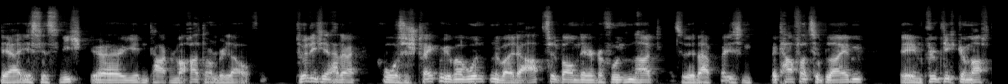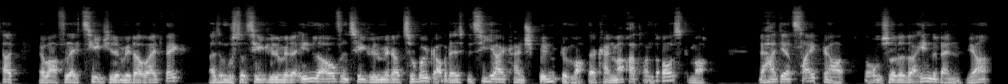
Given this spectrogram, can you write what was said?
der ist jetzt nicht äh, jeden Tag einen Marathon gelaufen. Natürlich hat er große Strecken überwunden, weil der Apfelbaum, den er gefunden hat, also da bei diesem Metapher zu bleiben, der ihn glücklich gemacht hat, der war vielleicht zehn Kilometer weit weg. Also muss er zehn Kilometer hinlaufen, zehn Kilometer zurück, aber der ist mit Sicherheit kein Sprint gemacht, er hat keinen Marathon draus gemacht. Er hat ja Zeit gehabt. Warum soll er da hinrennen? Ja,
